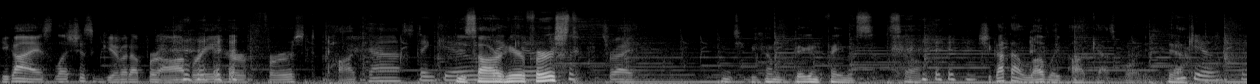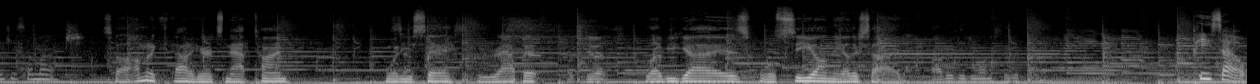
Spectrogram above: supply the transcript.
You guys, let's just give it up for Aubrie, her first podcast. thank you You saw her Thank here you. first, That's right. and she becomes big and famous. So She got that lovely podcast voice. yeah. thank you thank you so much So I'm gonna get out of here. It's nap time. What do you say? We wrap it. Let's do it. Love you guys. We'll see you on the other side. Aubrie, did you want to say goodbye? peace out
